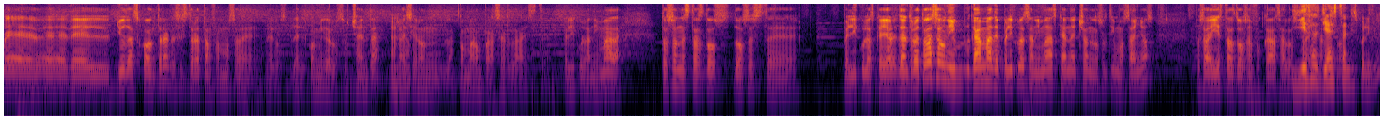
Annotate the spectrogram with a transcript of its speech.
eh, eh, del Judas Contract, esa historia tan famosa de, de los, del cómic de los 80. Ajá. La hicieron, la tomaron para hacer la este, película animada. Entonces son estas dos, dos este, películas que hay. Dentro de toda esa gama de películas animadas que han hecho en los últimos años, pues hay estas dos enfocadas a los ¿Y esas ya están disponibles?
